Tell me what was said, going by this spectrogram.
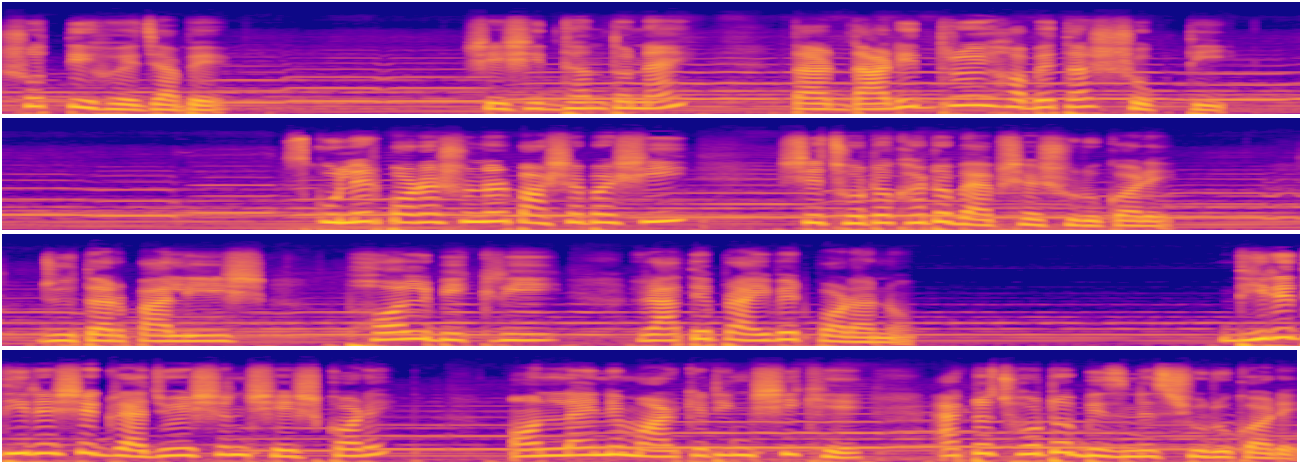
সত্যি হয়ে যাবে। সে সিদ্ধান্ত নেয়, তার দারিদ্র্যই হবে তার শক্তি। স্কুলের পড়াশোনার পাশাপাশি সে ছোটখাটো ব্যবসা শুরু করে। জুতার পালিশ, ফল বিক্রি, রাতে প্রাইভেট পড়ানো। ধীরে ধীরে সে গ্র্যাজুয়েশন শেষ করে, অনলাইনে মার্কেটিং শিখে একটা ছোট বিজনেস শুরু করে।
